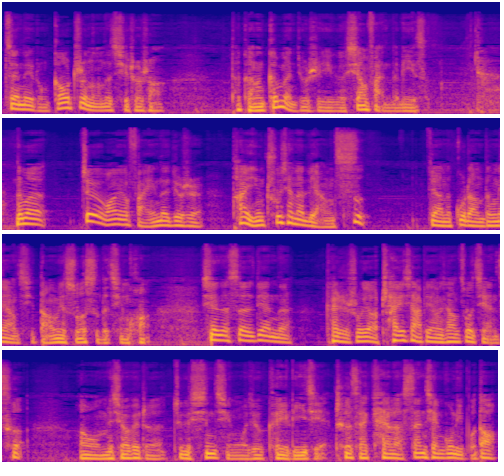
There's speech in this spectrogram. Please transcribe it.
在那种高智能的汽车上，它可能根本就是一个相反的例子。那么这位网友反映的就是，他已经出现了两次这样的故障灯亮起、档位锁死的情况。现在四 S 店呢，开始说要拆下变速箱做检测。啊，我们消费者这个心情我就可以理解，车才开了三千公里不到，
